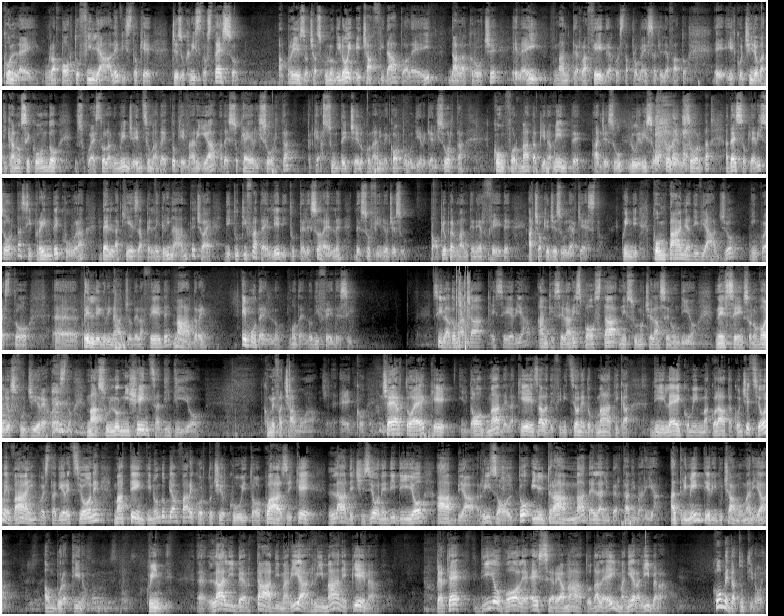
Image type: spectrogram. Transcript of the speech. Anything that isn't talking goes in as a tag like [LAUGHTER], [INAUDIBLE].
con lei, un rapporto filiale, visto che Gesù Cristo stesso ha preso ciascuno di noi e ci ha affidato a lei dalla croce e lei manterrà fede a questa promessa che gli ha fatto. E il Concilio Vaticano II, su questo la Lumen Gentium ha detto che Maria, adesso che è risorta, perché assunta in cielo con anima e corpo vuol dire che è risorta, conformata pienamente a Gesù, lui risorto, lei risorta, adesso che è risorta si prende cura della Chiesa pellegrinante, cioè di tutti i fratelli e di tutte le sorelle del suo figlio Gesù, proprio per mantenere fede a ciò che Gesù le ha chiesto. Quindi compagna di viaggio in questo eh, pellegrinaggio della fede, madre e modello, modello di fede, sì. Sì, la domanda è seria, anche se la risposta nessuno ce l'ha se non Dio. Nel senso, non voglio sfuggire a questo, [LAUGHS] ma sull'onniscienza di Dio, come facciamo a... Ecco, certo è che il dogma della Chiesa, la definizione dogmatica di lei come Immacolata Concezione va in questa direzione, ma attenti, non dobbiamo fare cortocircuito, quasi che la decisione di Dio abbia risolto il dramma della libertà di Maria, altrimenti riduciamo Maria a un burattino. Quindi eh, la libertà di Maria rimane piena. Perché Dio vuole essere amato da lei in maniera libera, come da tutti noi.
